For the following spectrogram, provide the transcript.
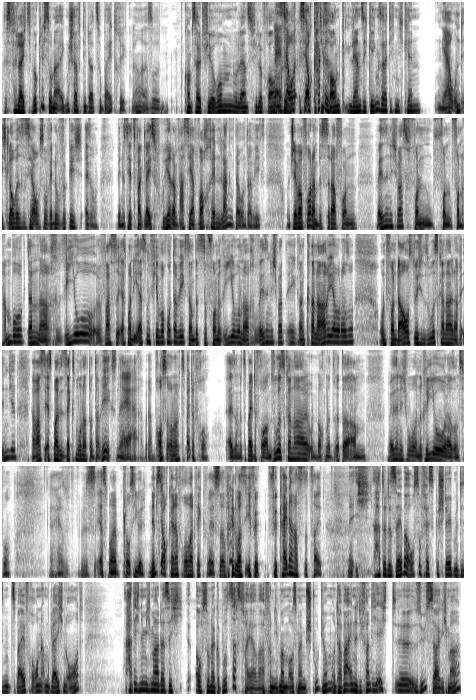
Das ist vielleicht wirklich so eine Eigenschaft, die dazu beiträgt. Ne? Also du kommst halt viel rum, du lernst viele Frauen Na, ist, ja kennen. auch, ist ja auch kacke. Die Frauen lernen sich gegenseitig nicht kennen. Ja, und ich glaube, es ist ja auch so, wenn du wirklich, also, wenn du es jetzt vergleichst früher, dann warst du ja wochenlang da unterwegs. Und stell mal vor, dann bist du da von, weiß ich nicht was, von, von, von Hamburg dann nach Rio, warst du erstmal die ersten vier Wochen unterwegs, dann bist du von Rio nach, weiß ich nicht was, ey, Gran Canaria oder so. Und von da aus durch den Suezkanal nach Indien, da warst du erstmal sechs Monate unterwegs. Naja, da brauchst du auch noch eine zweite Frau. Also eine zweite Frau am Suezkanal und noch eine dritte am, weiß ich nicht wo, in Rio oder sonst wo. Ja, ist erstmal plausibel. Nimmst ja auch keiner Frau was weg, weißt du, weil du hast eh für, für keine hast du Zeit. Na, ich hatte das selber auch so festgestellt mit diesen zwei Frauen am gleichen Ort. Hatte ich nämlich mal, dass ich auf so einer Geburtstagsfeier war von jemandem aus meinem Studium und da war eine, die fand ich echt äh, süß, sag ich mal.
